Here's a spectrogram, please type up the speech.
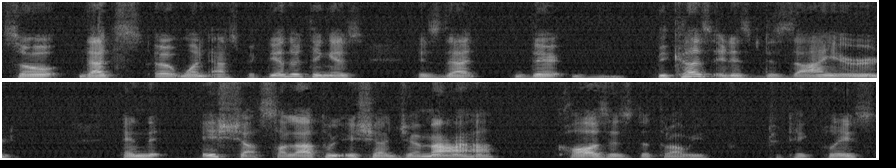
so that's uh, one aspect. The other thing is, is that there, because it is desired, and the Isha, Salatul Isha Jama'ah, causes the Taraweeh to take place,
